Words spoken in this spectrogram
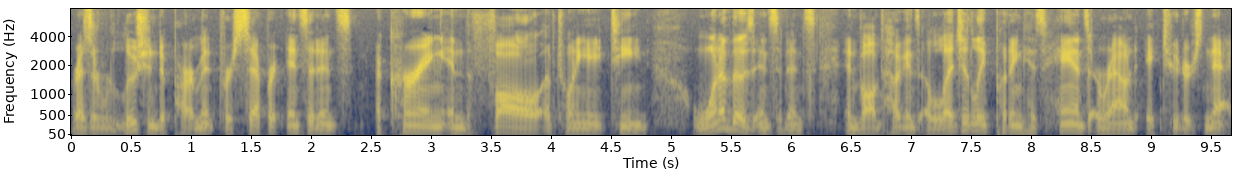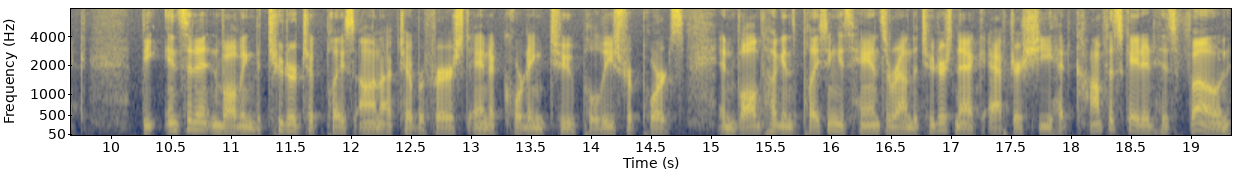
Resolution Department for separate incidents occurring in the fall of 2018. One of those incidents involved Huggins allegedly putting his hands around a tutor's neck. The incident involving the tutor took place on October 1st, and according to police reports, involved Huggins placing his hands around the tutor's neck after she had confiscated his phone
